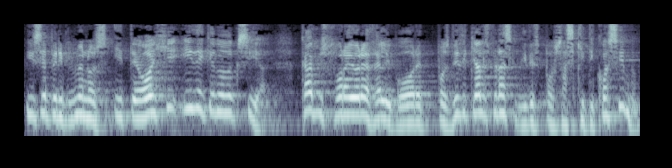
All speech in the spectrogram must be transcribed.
Είσαι περιποιημένος είτε όχι, είτε καινοδοξία. Κάποιος φοράει ωραία θα λέει: Ωραία, πώ δείτε και άλλος πρέπει να πώ ασκητικός είμαι.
